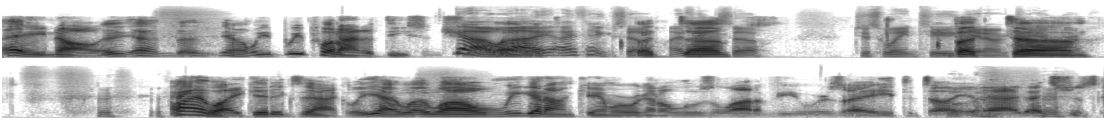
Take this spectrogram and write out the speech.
hey, no, uh, uh, you know, we, we put on a decent show. Yeah, well, I, I think so. But, I think um, so. Just wait until you but, get on camera. Um, I like it exactly. Yeah. Well, when we get on camera, we're going to lose a lot of viewers. I hate to tell you that. That's just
